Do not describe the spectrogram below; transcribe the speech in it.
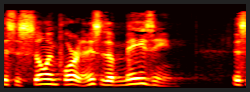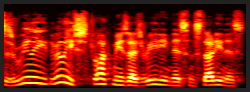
This is so important. And this is amazing. This has really, really struck me as I was reading this and studying this.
